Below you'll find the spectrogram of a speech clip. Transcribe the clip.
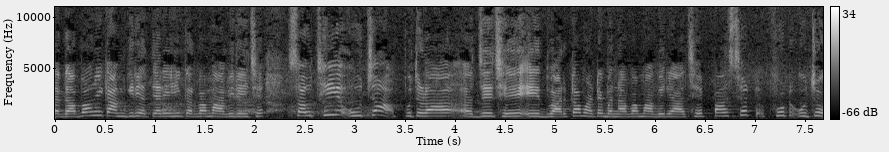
લગાવવાની કામગીરી અત્યારે અહીં કરવામાં આવી રહી છે. સૌથી ઊંચા પૂતળા જે છે એ દ્વારકા માટે બનાવવામાં આવી રહ્યા છે. પાસઠ ફૂટ ઊંચો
